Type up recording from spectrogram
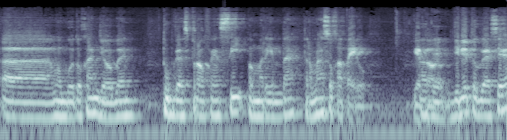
eh, membutuhkan jawaban tugas profesi pemerintah termasuk KPU. Gitu. Oke. Jadi tugasnya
